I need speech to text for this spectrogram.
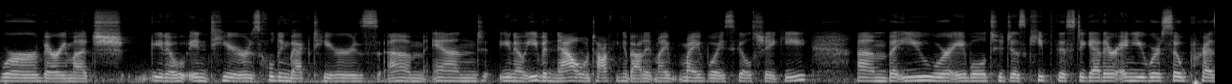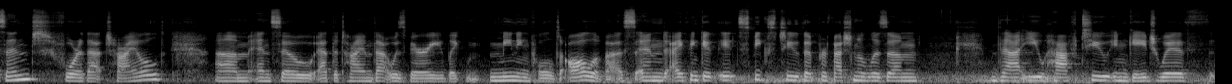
were very much, you know, in tears, holding back tears. Um, and, you know, even now talking about it, my, my voice feels shaky. Um, but you were able to just keep this together and you were so present for that child. Um, and so at the time, that was very like meaningful to all of us. And I think it, it speaks to the professionalism that you have to engage with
